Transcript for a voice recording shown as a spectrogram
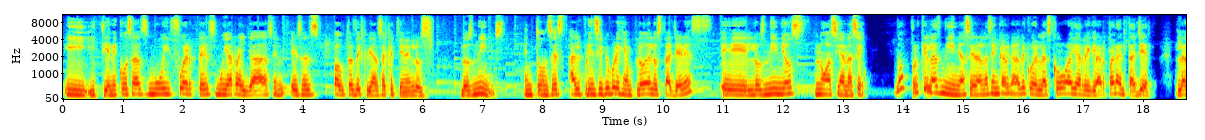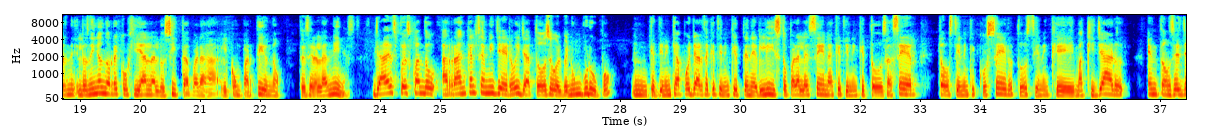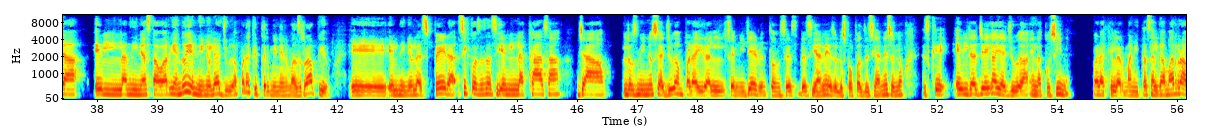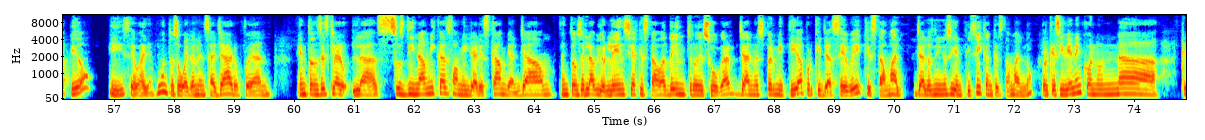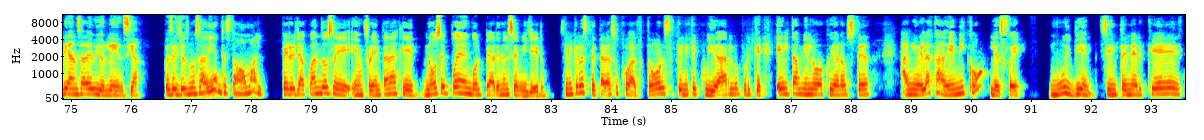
Y, tiene cosas muy fuertes, muy arraigadas en esas pautas de crianza que tienen los, los niños. Entonces, al principio, por ejemplo, de los talleres, eh, los niños no hacían aseo. ¿no? Porque las niñas eran las encargadas de coger la escoba y arreglar para el taller. los niños no recogían la losita para el compartir, no. Entonces eran las niñas. Ya después cuando arranca el semillero y ya todos se vuelven un grupo, mm, que tienen que apoyarse, que tienen que tener listo para la escena, que tienen que todos hacer, todos tienen que coser o todos tienen que maquillar. Entonces ya la niña está barriendo y el niño le ayuda para que terminen más rápido. Eh, el niño la espera, sí, cosas así. En la casa ya los niños se ayudan para ir al semillero, entonces decían eso, los papás decían eso, no, es que él ya llega y ayuda en la cocina para que la hermanita salga más rápido y se vayan juntos o vayan a ensayar o puedan entonces, claro, las, sus dinámicas familiares cambian. Ya, entonces la violencia que estaba dentro de su hogar ya no es permitida porque ya se ve que está mal. Ya los niños identifican que está mal, ¿no? Porque si vienen con una crianza de violencia, pues ellos no sabían que estaba mal. Pero ya cuando se enfrentan a que no se pueden golpear en el semillero, tiene que respetar a su coactor, usted tiene que cuidarlo porque él también lo va a cuidar a usted a nivel académico les fue muy bien, sin tener que...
